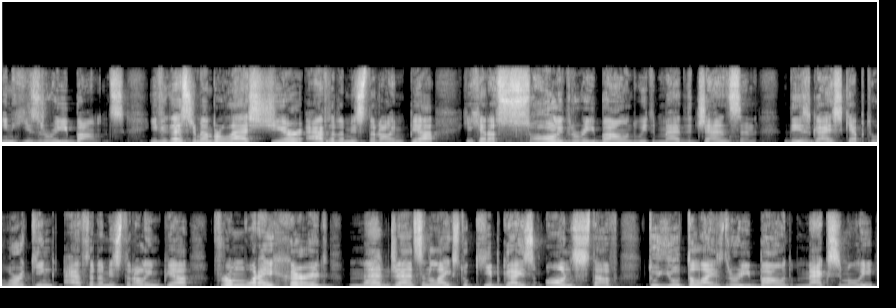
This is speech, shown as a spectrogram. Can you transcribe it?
in his rebounds. If you guys remember last year after the Mr. Olympia, he had a solid rebound with Matt Jansen. These guys kept working after the Mr. Olympia from what I heard, Matt Jansen likes to keep guys on stuff to utilize the rebound maximally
